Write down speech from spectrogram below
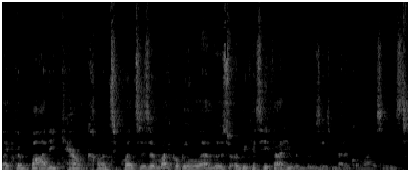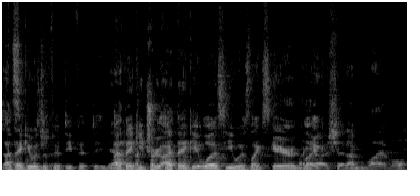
like the body count consequences of Michael being let loose, or because he thought he would lose his medical license? I think it was a question. 50-50. Yeah. I think he true. I think it was he was like scared, Like, like oh shit, I'm liable.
